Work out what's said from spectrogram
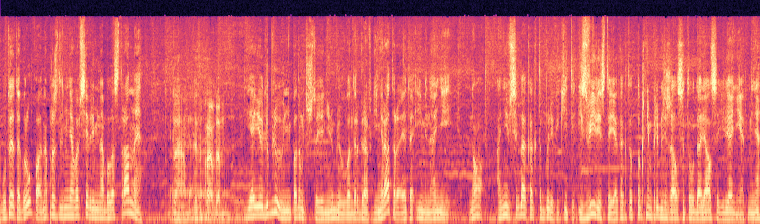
вот эта группа. Она просто для меня во все времена была странная. Да, это правда. Я ее люблю, не подумайте, что я не люблю Van der Graaf Generator а, это именно они. Но они всегда как-то были какие-то извилистые, я как-то то к ним приближался, то удалялся, или они от меня.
